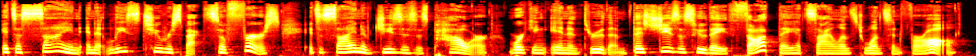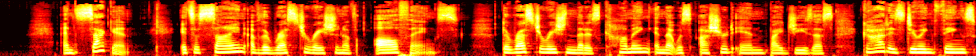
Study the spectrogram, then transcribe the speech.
It's a sign in at least two respects. So, first, it's a sign of Jesus' power working in and through them, this Jesus who they thought they had silenced once and for all. And second, it's a sign of the restoration of all things, the restoration that is coming and that was ushered in by Jesus. God is doing things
